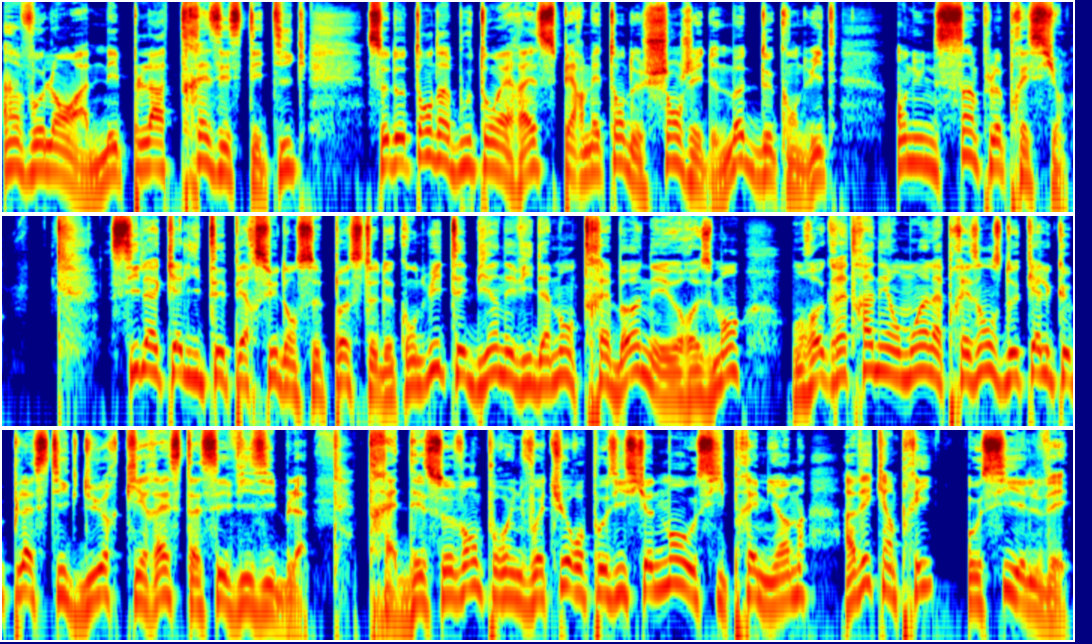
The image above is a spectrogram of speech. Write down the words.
un volant à méplat très esthétique, se dotant d'un bouton RS permettant de changer de mode de conduite en une simple pression. Si la qualité perçue dans ce poste de conduite est bien évidemment très bonne et heureusement, on regrettera néanmoins la présence de quelques plastiques durs qui restent assez visibles. Très décevant pour une voiture au positionnement aussi premium avec un prix aussi élevé.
